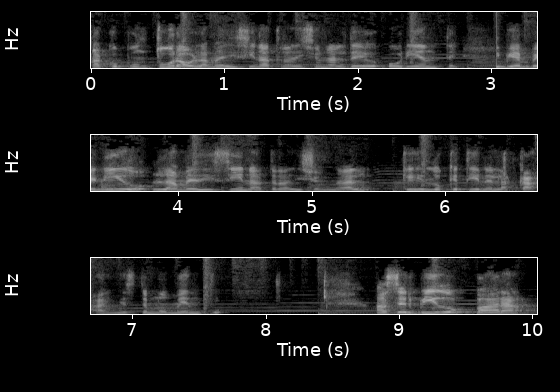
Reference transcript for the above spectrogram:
acupuntura o la medicina tradicional de Oriente, bienvenido. La medicina tradicional, que es lo que tiene la caja en este momento, ha servido para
